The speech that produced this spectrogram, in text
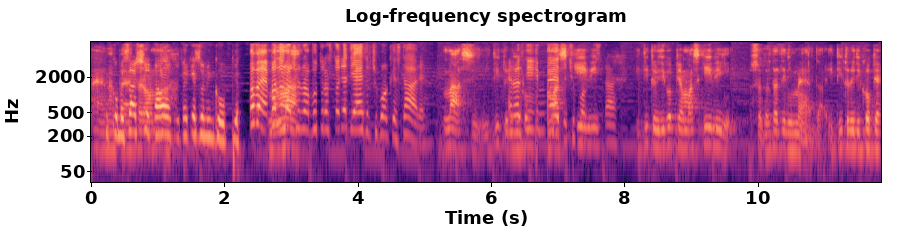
Eh, vabbè, Come Sasha e Naomi, perché sono in coppia. Vabbè, ma, Ma- loro ma- hanno avuto una storia dietro, ci può anche stare. Ma sì, i titoli, Era di coppia match, ci può anche maschili, stare. i titoli di coppia maschili sono stati di merda. I titoli di coppia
